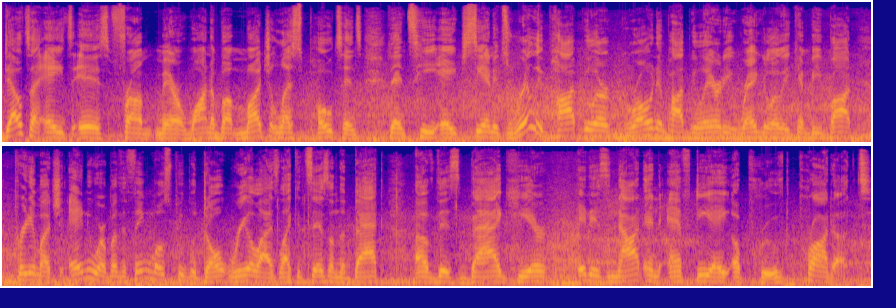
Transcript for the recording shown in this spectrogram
Delta 8 is from marijuana, but much less potent than THC. And it's really popular, grown in popularity regularly, can be bought pretty much anywhere. But the thing most people don't realize, like it says on the back of this bag here, it is not an FDA approved product.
